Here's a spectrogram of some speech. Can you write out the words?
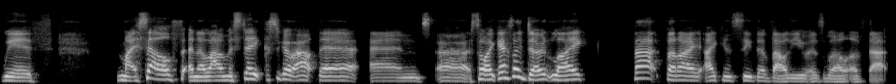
with myself and allow mistakes to go out there. And uh, so i guess i don't like that, but I, I can see the value as well of that.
